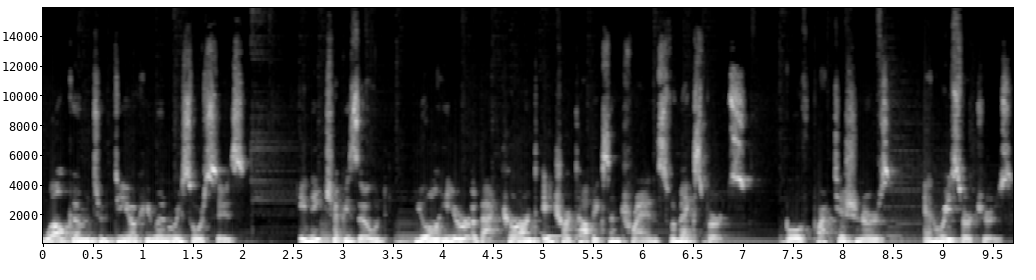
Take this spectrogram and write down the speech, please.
Welcome to Dear Human Resources. In each episode, you'll hear about current HR topics and trends from experts, both practitioners and researchers,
